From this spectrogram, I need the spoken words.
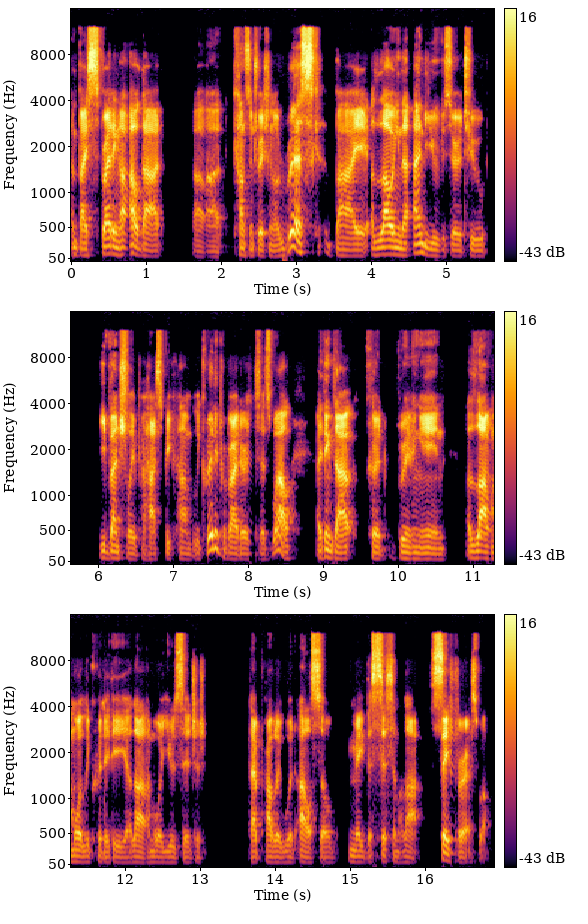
and by spreading out that uh, concentration of risk by allowing the end user to eventually perhaps become liquidity providers as well, I think that could bring in a lot more liquidity, a lot more usage. That probably would also make the system a lot safer as well.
